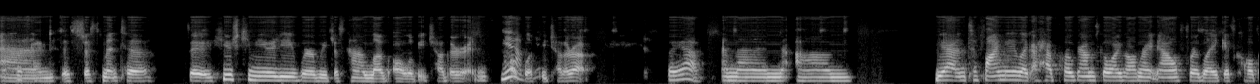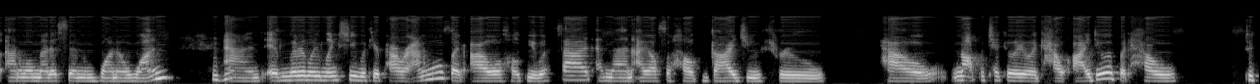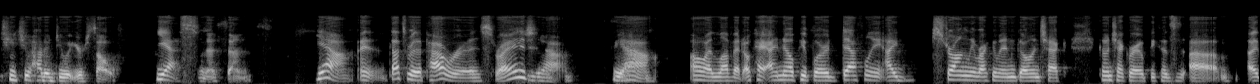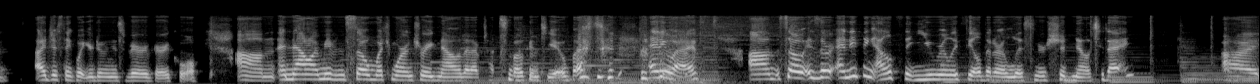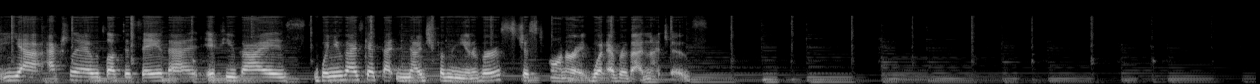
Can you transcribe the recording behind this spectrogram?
And it's just meant to, it's a huge community where we just kind of love all of each other and Yeah. help lift each other up. So yeah. And then, um, yeah, and to find me, like I have programs going on right now for like, it's called Animal Medicine 101 Mhm. and it literally links you with your power animals. Like I will help you with that. And then I also help guide you through how, not particularly like how I do it, but how to teach you how to do it yourself Yes. in a sense. Yeah, and that's where the power is, right? Yeah. Yeah. Oh, I love it. Okay, I know people are definitely. I strongly recommend go and check go and check her out because um, I I just think what you're doing is very very cool. Um, and now I'm even so much more intrigued now that I've t- spoken to you. But anyway, um, so is there anything else that you really feel that our listeners should know today? Uh, yeah, actually, I would love to say that if you guys, when you guys get that nudge from the universe, just honor it, whatever that nudge is.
